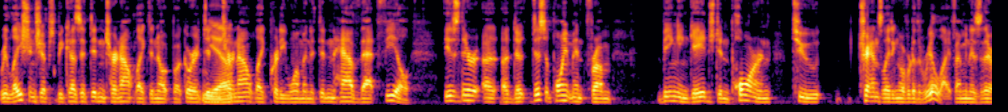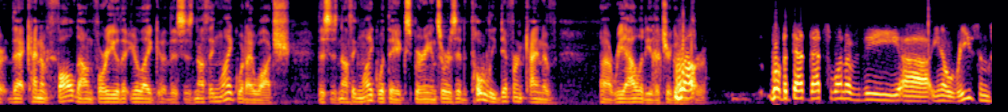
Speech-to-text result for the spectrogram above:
relationships because it didn't turn out like the notebook or it didn't yeah. turn out like Pretty Woman. It didn't have that feel. Is there a, a d- disappointment from being engaged in porn to translating over to the real life? I mean, is there that kind of fall down for you that you're like, this is nothing like what I watch? This is nothing like what they experience? Or is it a totally different kind of uh, reality that you're going well, through? Well, but that that's one of the uh, you know reasons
